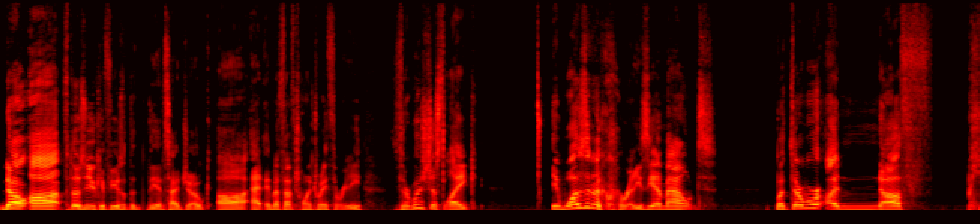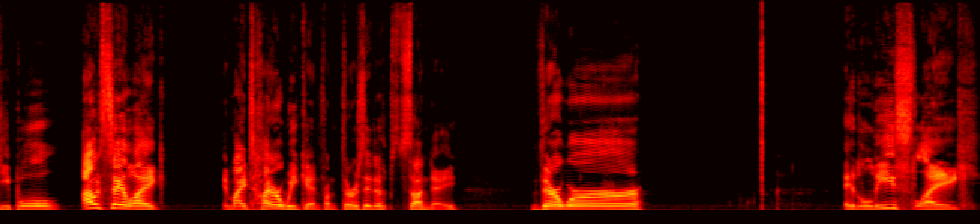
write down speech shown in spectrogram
no. Uh, for those of you confused with the, the inside joke, uh, at MFF 2023, there was just like, it wasn't a crazy amount, but there were enough people. I would say like, in my entire weekend from Thursday to Sunday, there were at least like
